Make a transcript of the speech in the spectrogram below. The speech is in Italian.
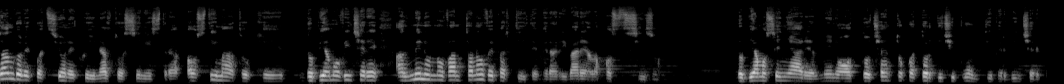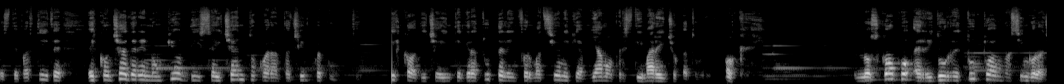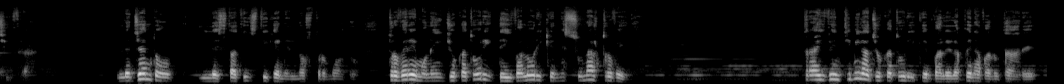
Usando l'equazione qui in alto a sinistra, ho stimato che dobbiamo vincere almeno 99 partite per arrivare alla post-season. Dobbiamo segnare almeno 814 punti per vincere queste partite e concedere non più di 645 punti. Il codice integra tutte le informazioni che abbiamo per stimare i giocatori. Ok. Lo scopo è ridurre tutto a una singola cifra. Leggendo le statistiche nel nostro modo, troveremo nei giocatori dei valori che nessun altro vede. Tra i 20.000 giocatori che vale la pena valutare,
